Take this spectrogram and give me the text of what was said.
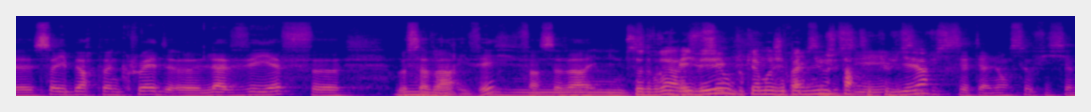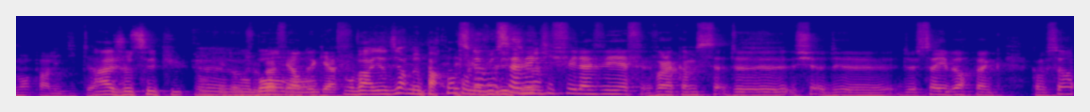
euh, Cyberpunk Red, la VF, ça va arriver? Enfin, ça va. Hmm, Ça devrait arriver. sais- En tout cas, moi, j'ai pas de news je sais- particulière. Je sais plus si c'était annoncé officiellement par l'éditeur. Ah, je sais plus. Donc, Euh, donc, je bon, pas faire de gaffe. On va rien dire, mais par contre, Est-ce on que vu vous savez images. qui fait la VF Voilà, comme ça, de, de, de Cyberpunk. Comme ça,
